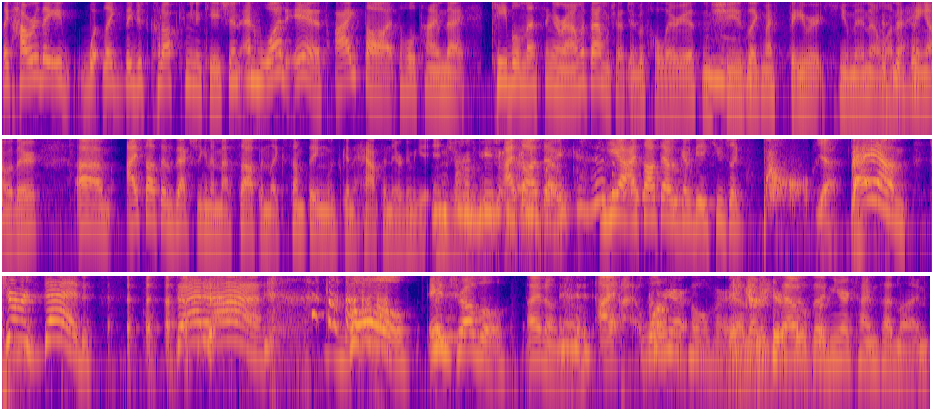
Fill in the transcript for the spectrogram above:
Like how are they what like they just cut off communication? And what if I thought the whole time that Cable messing around with them, which I think Yeah. was hilarious and Mm-hmm. she's like my favorite human. I want to hang out with her. Um, I thought that was actually going to mess up and like something was going to happen. They were going to get injured. I thought that, yeah, I thought that was going to be a huge like, Yeah. bam, juror's dead, da bull in trouble. I don't know. I, I well, Career over. Yeah, that was, that was the. New York Times headline.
